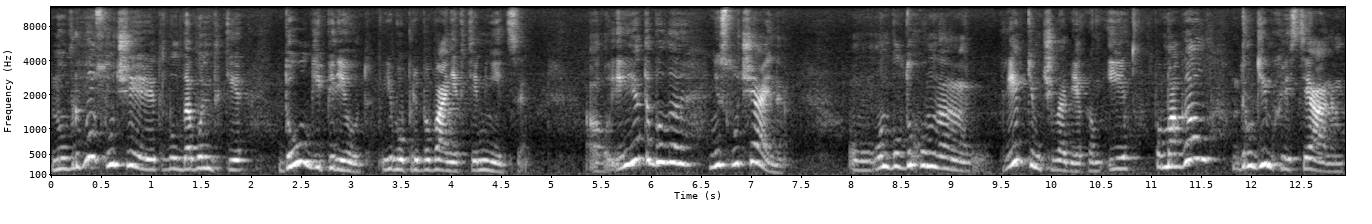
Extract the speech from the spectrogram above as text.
Но в любом случае это был довольно-таки долгий период его пребывания в темнице. И это было не случайно. Он был духовно крепким человеком и помогал другим христианам,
